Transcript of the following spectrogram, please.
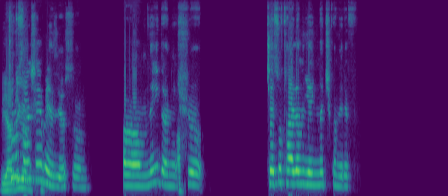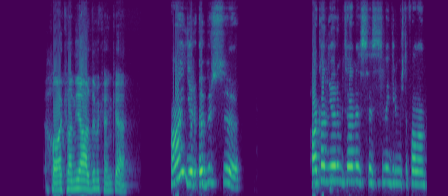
Bir yerde Tuğrul sen şeye benziyorsun. Am, neydi hani Ah. şu Teso Taylan'ın yayınına çıkan herif. Hakan Yar değil mi kanka? Hayır öbürsü. Hakan yarın bir tane sesine girmişti falan.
